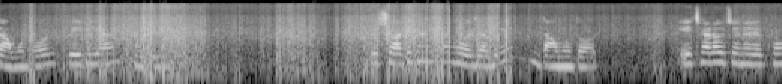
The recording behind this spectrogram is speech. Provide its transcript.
দামোদর পেরিয়ার হুগলি তো সঠিক অ্যান্সার হয়ে যাবে দামোদর। এছাড়াও জেনে রেখো,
